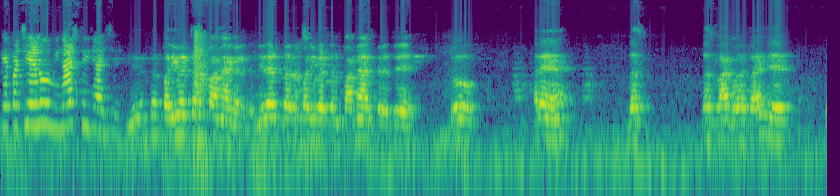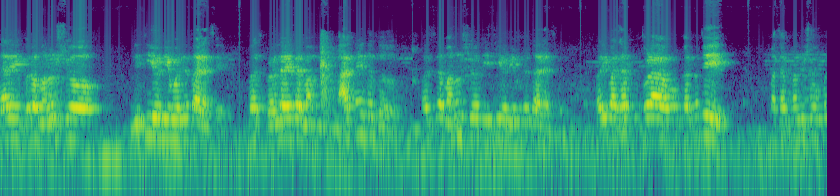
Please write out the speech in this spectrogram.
કે પછી એનું વિનાશ થઈ જાય છે. નિરંતર પરિવર્તન પામ્યા કરે છે. નિરંતર પરિવર્તન પામ્યા જ કરે છે. જો અને દસ દસ લાખ વર્ષ થાય છે ત્યારે બધો પેલો મનુષ્યો નીતિઓ નિયમો જતા રહે છે. બસ પ્રલય એટલે મા- નહીં થતો. બસ મનુષ્યો નીતિઓ યોનીમાં જતા રહે છે. ફરી પાછા થોડા વખત પછી પાછા મનુષ્ય ઉપર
